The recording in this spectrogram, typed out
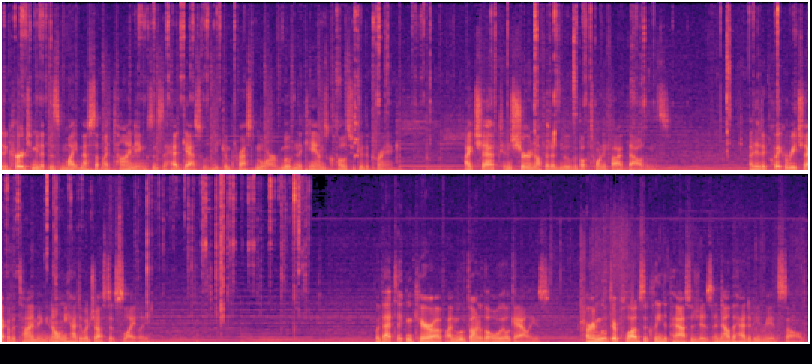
It occurred to me that this might mess up my timing since the head gasket would be compressed more, moving the cams closer to the crank. I checked, and sure enough it had moved about 25 thousandths. I did a quick recheck of the timing and only had to adjust it slightly. With that taken care of, I moved on to the oil galleys. I removed their plugs to clean the passages, and now they had to be reinstalled.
